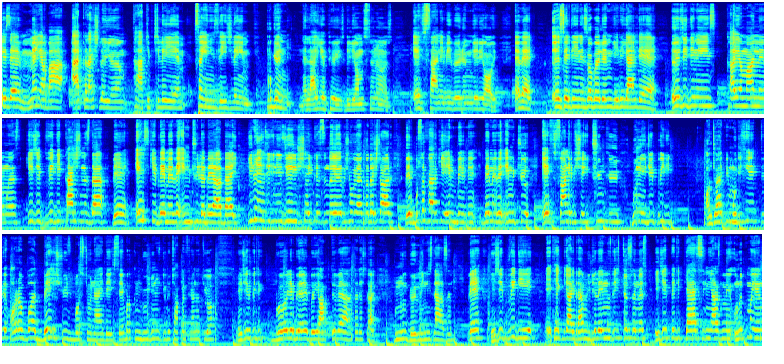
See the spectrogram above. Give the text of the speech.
Herkese merhaba arkadaşlarım, takipçilerim, sayın izleyicilerim. Bugün neler yapıyoruz biliyor musunuz? Efsane bir bölüm geliyor. Evet, özlediğiniz o bölüm geri geldi. Özlediğiniz kahramanlarımız Recep İvedik karşınızda ve eski BMW M3 ile beraber yine özlediğiniz yarış haritasında yarışıyor arkadaşlar. Ve bu seferki BMW M3'ü efsane bir şey çünkü bunu Recep İvedik acayip bir modifiye etti ve araba 500 basıyor neredeyse. Bakın gördüğünüz gibi takla falan atıyor. Recep İvedik böyle böyle yaptı ve arkadaşlar bunu görmeniz lazım. Ve Recep İvedik'i e, tekrardan videolarımızı istiyorsanız Recep İvedik gelsin yazmayı unutmayın.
